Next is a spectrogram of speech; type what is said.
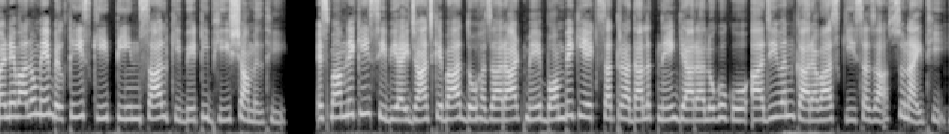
मरने वालों में बिल्किस की तीन साल की बेटी भी शामिल थी। इस मामले की सीबीआई जाँच के बाद 2008 में बॉम्बे की एक सत्र अदालत ने 11 लोगों को आजीवन कारावास की सजा सुनाई थी।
